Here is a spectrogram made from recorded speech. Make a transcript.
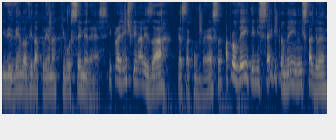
e vivendo a vida plena que você merece. E para a gente finalizar essa conversa, aproveita e me segue também no Instagram.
